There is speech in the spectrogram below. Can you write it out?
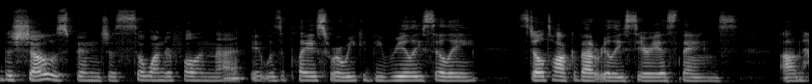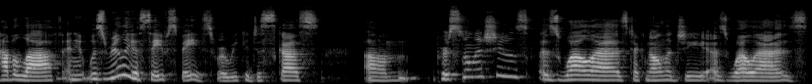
the show's been just so wonderful in that it was a place where we could be really silly, still talk about really serious things, um, have a laugh, and it was really a safe space where we could discuss um, personal issues as well as technology, as well as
